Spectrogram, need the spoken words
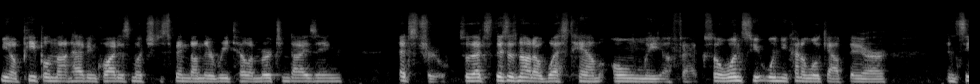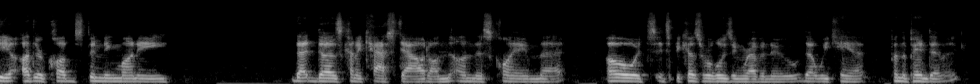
you know people not having quite as much to spend on their retail and merchandising that's true so that's this is not a west ham only effect so once you when you kind of look out there and see other clubs spending money that does kind of cast doubt on on this claim that oh it's it's because we're losing revenue that we can't from the pandemic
